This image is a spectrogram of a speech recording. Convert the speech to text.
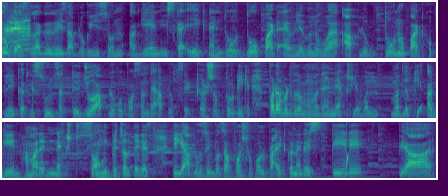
सो so, कैसा लगा गई आप लोग को ये सॉन्ग अगेन इसका एक एंड दो दो पार्ट अवेलेबल हुआ है। आप लोग दोनों पार्ट को प्ले करके सुन सकते हो जो आप लोग को पसंद है आप लोग सेट कर सकते हो ठीक है? फटाफट तो हमारे नेक्स्ट लेवल मतलब कि अगेन हमारे नेक्स्ट सॉन्ग पे चलते गए ठीक है आप लोग सिंपल सा फ़र्स्ट ऑफ़ ऑल राइट करना गई तेरे प्यार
